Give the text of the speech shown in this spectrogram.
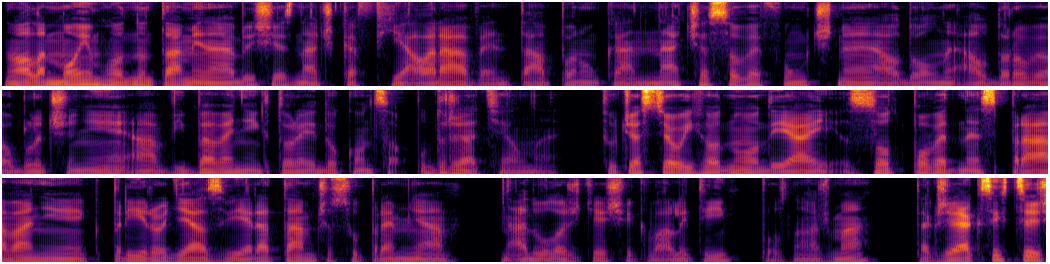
No ale môjim hodnotám je najbližšie značka Fjallraven. Tá ponúka načasové, funkčné a odolné outdoorové oblečenie a vybavenie, ktoré je dokonca udržateľné. Súčasťou ich hodnot je aj zodpovedné správanie k prírode a zvieratám, čo sú pre mňa najdôležitejšie kvality, poznáš ma. Takže ak si chceš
